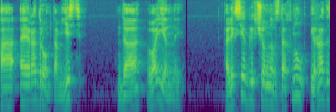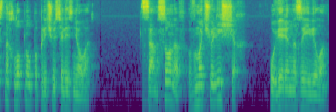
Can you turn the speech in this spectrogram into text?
А аэродром там есть?» «Да, военный. Алексей облегченно вздохнул и радостно хлопнул по плечу Селезнева. «Самсонов в мочулищах», – уверенно заявил он.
